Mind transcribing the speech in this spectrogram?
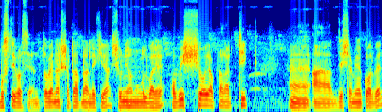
বুঝতে পারছেন? তবে নকশাটা আপনারা লিখিয়া শনি মঙ্গলবারে অবশ্যই আপনারা ঠিক আহ, আর যে সময় করবেন।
